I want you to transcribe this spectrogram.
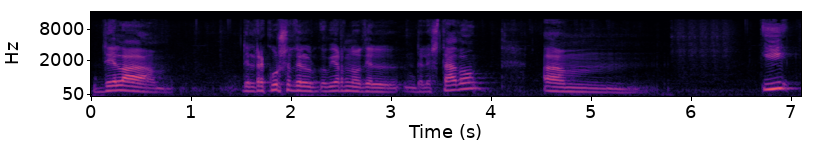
del recurso del Gobierno del, Estado y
